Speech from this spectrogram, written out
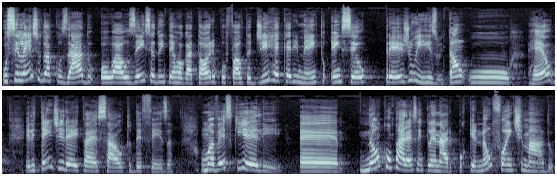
O silêncio do acusado ou a ausência do interrogatório por falta de requerimento em seu prejuízo. Então, o réu, ele tem direito a essa autodefesa. Uma vez que ele é, não comparece em plenário porque não foi intimado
